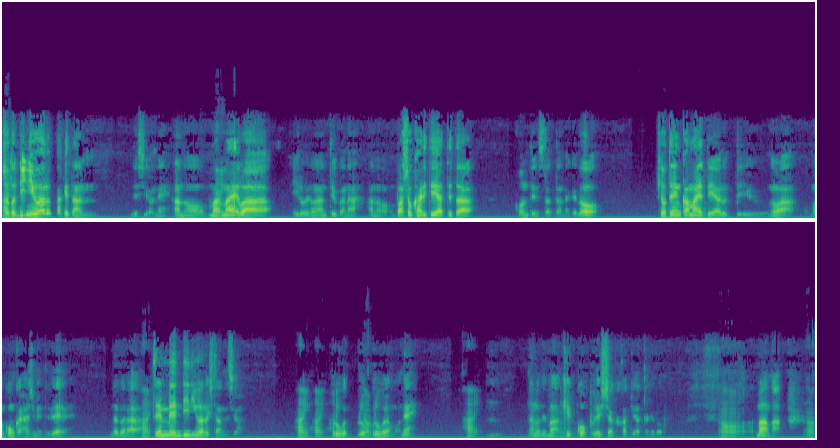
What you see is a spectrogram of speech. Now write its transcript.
ちょっとリニューアルかけたんですよね。あの、ま、はい前はいろいろなんていうかな、あの、場所借りてやってたコンテンツだったんだけど、拠点構えてやるっていうのは、まあ、今回初めてで、だかはいら、全面リニューアルしたんですよ。はい、はい。プログプロプログラムをね。はい。うんなのでまあうん結構プレッシャーかかってやったけど、あまあまあ、あ、な、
